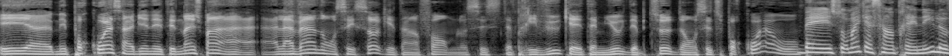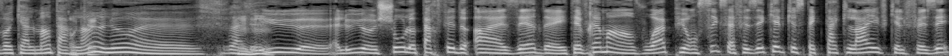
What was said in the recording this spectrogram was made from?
Et euh, mais pourquoi ça a bien été de même? Je pense à- à- elle avait annoncé ça qu'elle était en forme. C'était prévu qu'elle était mieux que d'habitude. Donc, sais-tu pourquoi? Ou? Ben sûrement qu'elle s'est entraînée là, vocalement parlant là euh, elle a Mhm. eu euh, elle a eu un show là, parfait de A à Z, elle était vraiment en voix puis on sait que ça faisait quelques spectacles live qu'elle faisait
